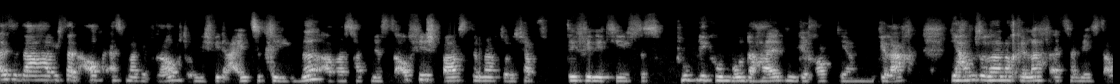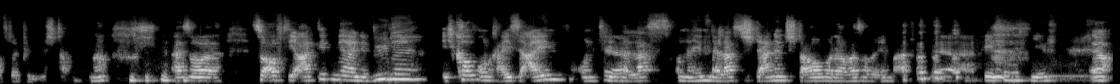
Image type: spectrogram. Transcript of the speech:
Also da habe ich dann auch erstmal gebraucht, um mich wieder einzukriegen. Ne? Aber es hat mir jetzt auch viel Spaß gemacht und ich habe definitiv das Publikum unterhalten, gerockt, die haben gelacht. Die haben sogar noch gelacht, als der nächste auf der Bühne stand. Ne? Also so auf die Art, gib mir eine Bühne, ich komme und reise ein und ja. hinterlass und hinterlass Sternenstaub oder was auch immer. Ja, definitiv. Ja.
